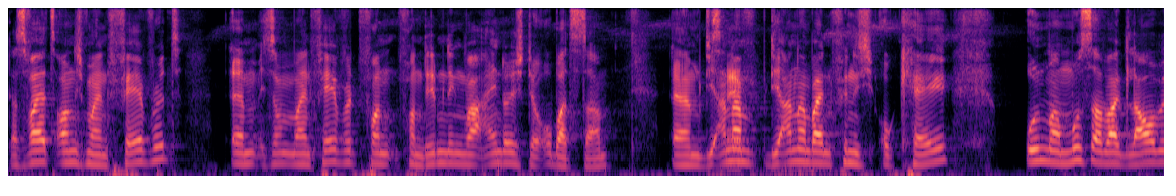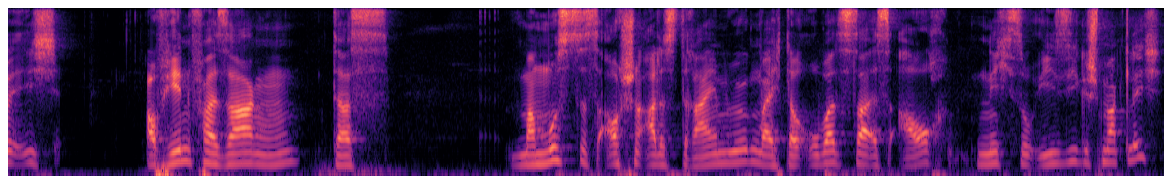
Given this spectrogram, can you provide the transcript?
Das war jetzt auch nicht mein Favorite. Ähm, ich sag mal, mein Favorite von, von dem Ding war eindeutig der Oberstar. Ähm, die, Safe. anderen, die anderen beiden finde ich okay. Und man muss aber, glaube ich, auf jeden Fall sagen, dass man muss das auch schon alles drei mögen, weil ich glaube, Oberstar ist auch nicht so easy geschmacklich.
